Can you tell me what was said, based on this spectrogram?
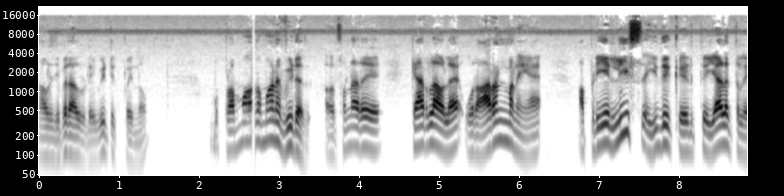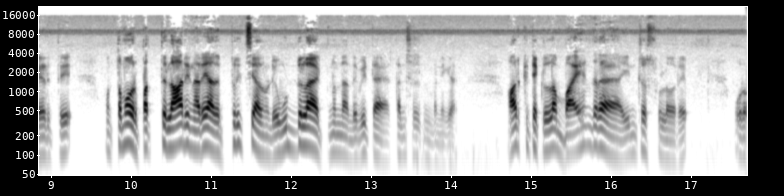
நாலஞ்சு பேர் அவருடைய வீட்டுக்கு போயிருந்தோம். பிரமாதமான வீடு அது. அவர் சொன்னார் கேரளாவில் ஒரு அரண்மனையை அப்படியே லீஸ் இதுக்கு எடுத்து ஏலத்தில் எடுத்து மொத்தமாக ஒரு பத்து லாரி நிறைய அதை பிரித்து அதனுடைய வுட்டெலாம் எடுத்துன்னு வந்து அந்த வீட்டை கன்ஸ்ட்ரக்ஷன் பண்ணிக்கிறார். ஆர்கிடெக்ட்லாம் பயங்கர இன்ட்ரெஸ்ட் உள்ளவர். ஒரு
